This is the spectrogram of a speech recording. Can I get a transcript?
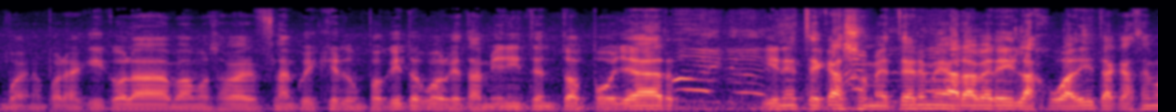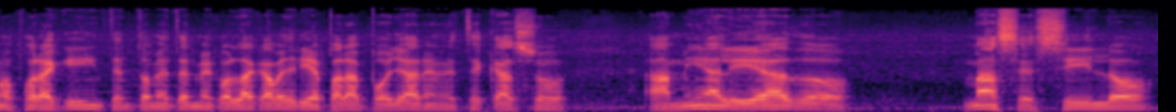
Bueno, por aquí cola, vamos a ver el flanco izquierdo un poquito porque también intento apoyar y en este caso meterme, ahora veréis la jugadita que hacemos por aquí, intento meterme con la caballería para apoyar en este caso a mi aliado más exilo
